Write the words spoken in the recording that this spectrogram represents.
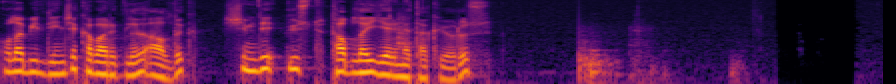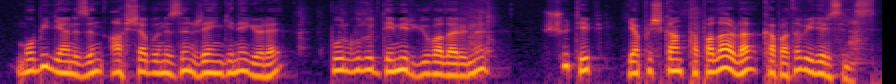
Olabildiğince kabarıklığı aldık. Şimdi üst tablayı yerine takıyoruz. Mobilyanızın, ahşabınızın rengine göre burgulu demir yuvalarını şu tip yapışkan tapalarla kapatabilirsiniz.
